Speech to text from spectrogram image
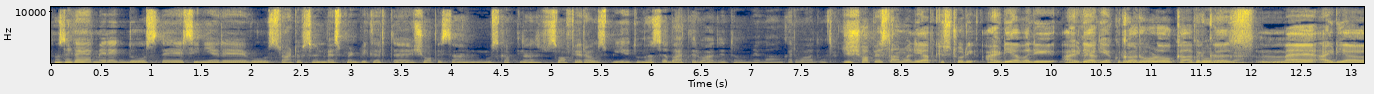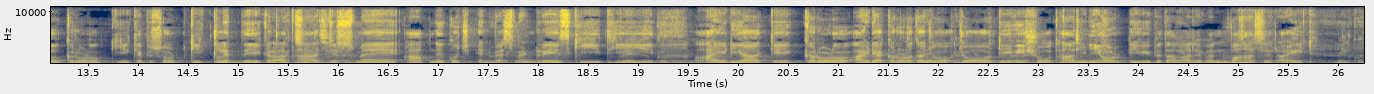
تو اس نے کہا یار میرا ایک دوست ہے سینئر ہے وہ اسٹارٹ اپ سے انویسٹمنٹ بھی کرتا ہے شاپستان اس کا اپنا سافٹ ویئر ہاؤس بھی ہے تو میں اس سے بات کروا دیتا ہوں. میں کہاں کروا دوں یہ شاپستان والی آپ کی اسٹوری آئیڈیا والی آئیڈیا کروڑوں کا بیکاز میں آئیڈیا کروڑوں کی ایک ایپیسوڈ کی کلپ دیکھ رہا تھا جس میں آپ نے کچھ انویسٹمنٹ ریز کی تھی. آئیڈیا کے کروڑوں آئیڈیا کروڑوں کا جو جو ٹی وی شو تھا نیو ٹی وی پہ تھا غالباً وہاں سے رائٹ بالکل۔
